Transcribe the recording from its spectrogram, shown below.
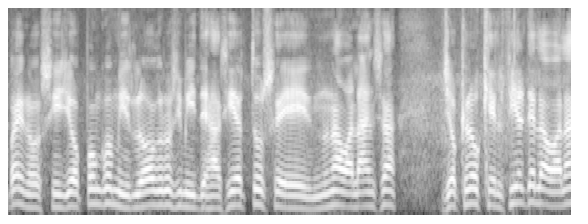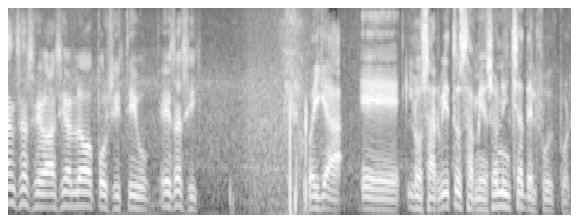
Bueno, si yo pongo mis logros y mis desaciertos en una balanza, yo creo que el fiel de la balanza se va hacia el lado positivo. Es así. Oiga, eh, los árbitros también son hinchas del fútbol,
